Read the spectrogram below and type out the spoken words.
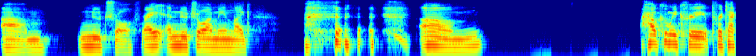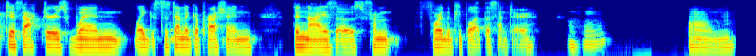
um, neutral, right? And neutral, I mean like, um, how can we create protective factors when like systemic oppression denies those from for the people at the center? Mm-hmm. Um,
